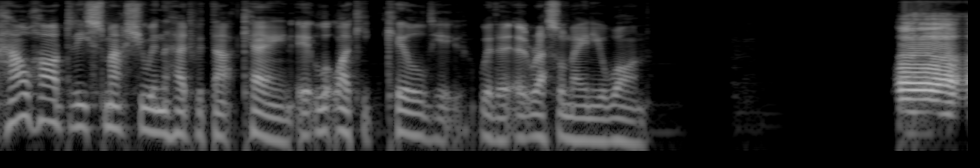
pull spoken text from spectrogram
how hard did he smash you in the head with that cane? It looked like he killed you with it at WrestleMania 1. Uh,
